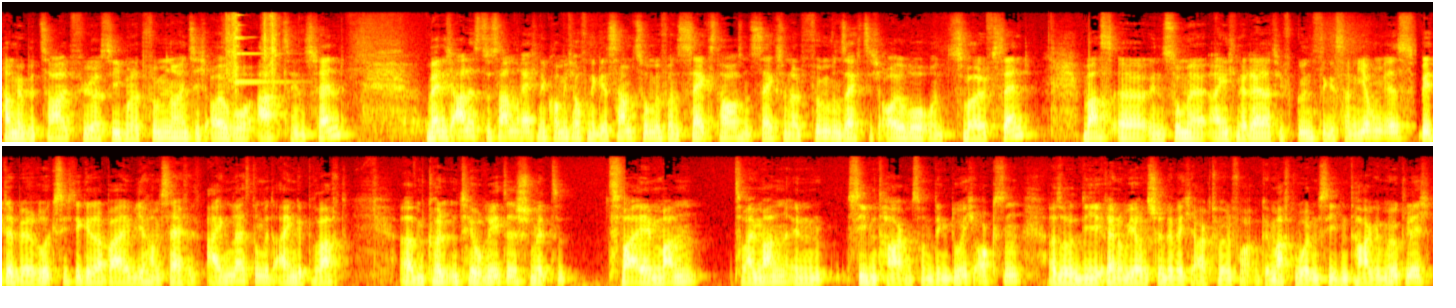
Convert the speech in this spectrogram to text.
Haben wir bezahlt für 795 Euro 18 Cent. Wenn ich alles zusammenrechne, komme ich auf eine Gesamtsumme von 6.665 Euro und 12 Cent, was äh, in Summe eigentlich eine relativ günstige Sanierung ist. Bitte berücksichtige dabei, wir haben sehr viel Eigenleistung mit eingebracht, ähm, könnten theoretisch mit zwei Mann zwei Mann in sieben Tagen so ein Ding durchochsen. Also die Renovierungsschritte, welche aktuell gemacht wurden, sieben Tage möglich.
